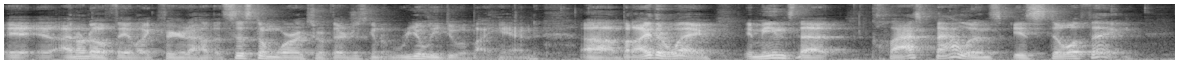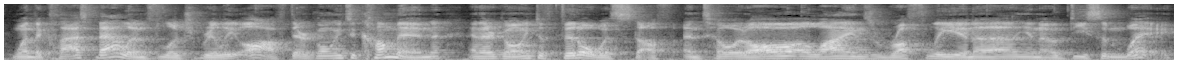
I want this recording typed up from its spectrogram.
it, I don't know if they like figured out how the system works or if they're just going to really do it by hand. Uh, but either way, it means that class balance is still a thing. When the class balance looks really off, they're going to come in and they're going to fiddle with stuff until it all aligns roughly in a you know decent way.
